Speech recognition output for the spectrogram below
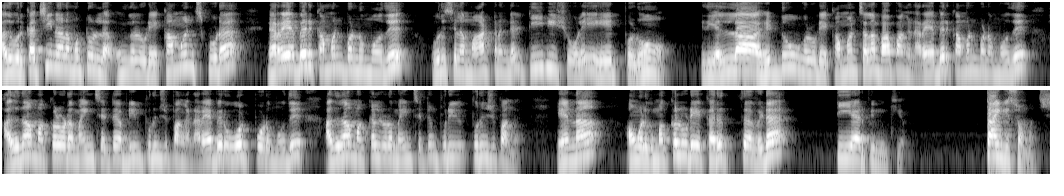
அது ஒரு கட்சியினால மட்டும் இல்லை உங்களுடைய கமெண்ட்ஸ் கூட நிறைய பேர் கமெண்ட் பண்ணும்போது ஒரு சில மாற்றங்கள் டிவி ஷோலேயே ஏற்படும். இது எல்லா ஹெட்டும் உங்களுடைய கமெண்ட்ஸ் எல்லாம் பார்ப்பாங்க. நிறைய பேர் கமெண்ட் பண்ணும்போது அதுதான் மக்களோட மைண்ட் செட்டு அப்படின்னு புரிஞ்சுப்பாங்க. நிறைய பேர் ஓட் போடும்போது அதுதான் மக்களோட மைண்ட் செட்டுன்னு புரி புரிஞ்சுப்பாங்க. ஏன்னா அவங்களுக்கு மக்களுடைய கருத்தை விட டிஆர்பி முக்கியம். தேங்க்யூ ஸோ மச்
